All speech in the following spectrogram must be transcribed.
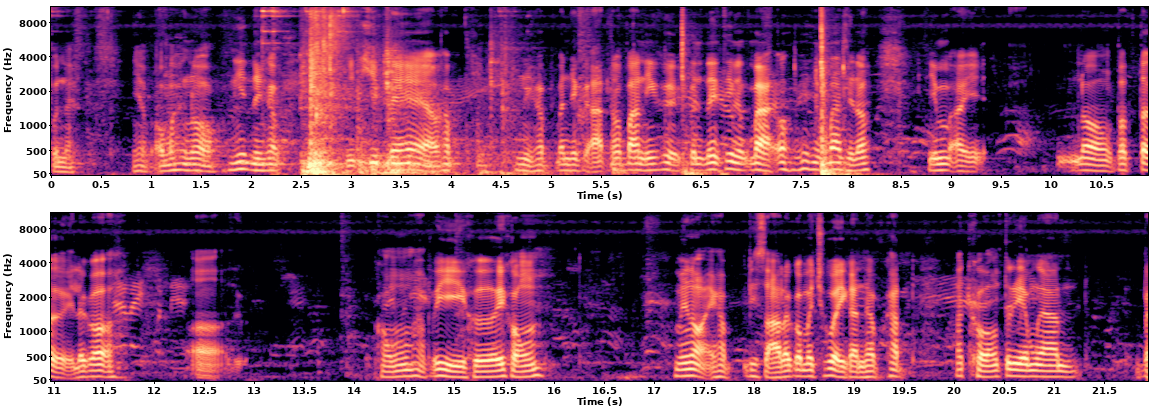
คุณนะนี่ครับออกมาข้างนอกนิดนึงครับมีคลิปแล้วครับนี่ครับบรรยากาศรอบบ้านนี้คือเป็นได้ที่หนึ่งบ้านโอ้ไม่ใช่ที่หนึ่งบ้านสิเนาะทีมไอ้น้องต๊อเตยแล้วก็เอ่อของพี่เคยของ ไม่หน่อยครับพี่สาวแล้วก็มาช่วยกันครับ คัดคัดของเตรียมงานไป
